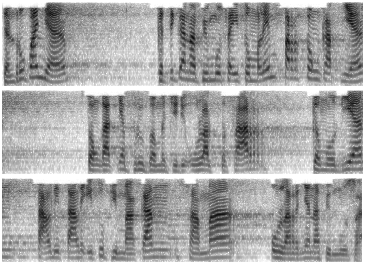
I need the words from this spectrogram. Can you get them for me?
Dan rupanya ketika Nabi Musa itu melempar tongkatnya, tongkatnya berubah menjadi ular besar, kemudian tali-tali itu dimakan sama ularnya Nabi Musa.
